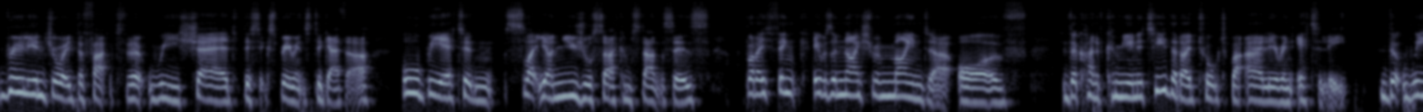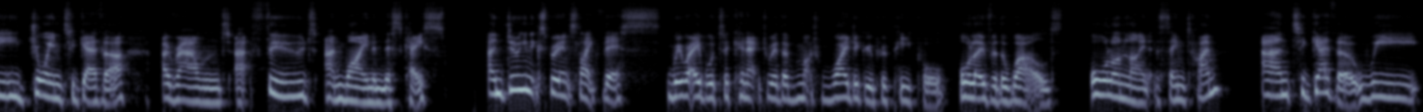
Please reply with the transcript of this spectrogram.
really enjoyed the fact that we shared this experience together, albeit in slightly unusual circumstances. But I think it was a nice reminder of the kind of community that I talked about earlier in Italy that we joined together around uh, food and wine in this case. And doing an experience like this, we were able to connect with a much wider group of people all over the world, all online at the same time. And together, we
